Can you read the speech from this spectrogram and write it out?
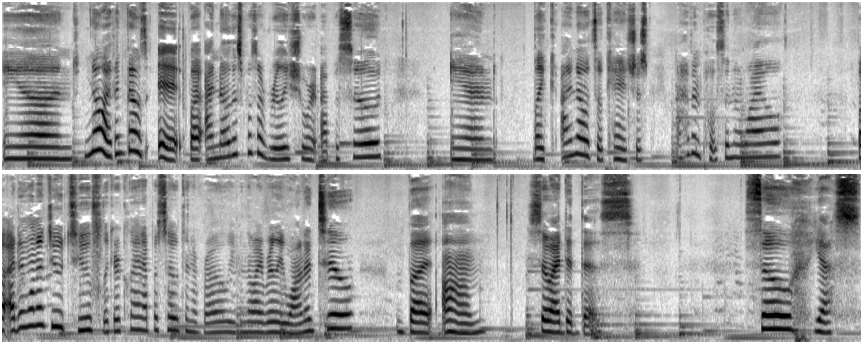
And no, I think that was it, but I know this was a really short episode and like I know it's okay. It's just I haven't posted in a while. But I didn't want to do two Flicker Clan episodes in a row even though I really wanted to. But um so I did this. So, yes.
